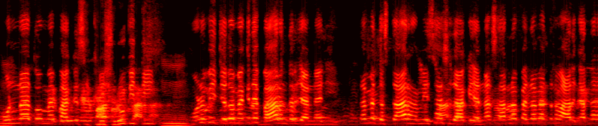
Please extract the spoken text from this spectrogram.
ਉਹਨਾਂ ਤੋਂ ਮੈਂ ਪੱਗ ਸਿੱਖਣੀ ਸ਼ੁਰੂ ਕੀਤੀ। ਹੁਣ ਵੀ ਜਦੋਂ ਮੈਂ ਕਿਤੇ ਬਾਹਰ ਅੰਦਰ ਜਾਂਦਾ ਜੀ ਤਾਂ ਮੈਂ ਦਸਤਾਰ ਹਮੇਸ਼ਾ ਸਜਾ ਕੇ ਜਾਂਦਾ। ਸਾਰਿਆਂ ਨਾਲੋਂ ਪਹਿਲਾਂ ਮੈਂ ਧੰਨਵਾਦ ਕਰਦਾ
